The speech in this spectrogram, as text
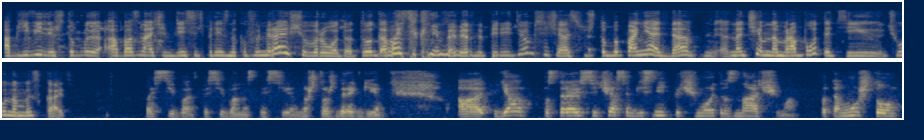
объявили, что мы обозначим 10 признаков умирающего рода, то давайте к ним, наверное, перейдем сейчас, чтобы понять, да, над чем нам работать и чего нам искать. Спасибо, спасибо, Анастасия. Ну что ж, дорогие, а, я постараюсь сейчас объяснить, почему это значимо. Потому что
